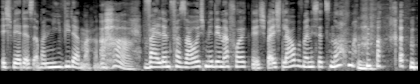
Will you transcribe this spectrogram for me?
ich werde es aber nie wieder machen. Aha. Weil dann versaue ich mir den Erfolg nicht. Weil ich glaube, wenn ich es jetzt nochmal mache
